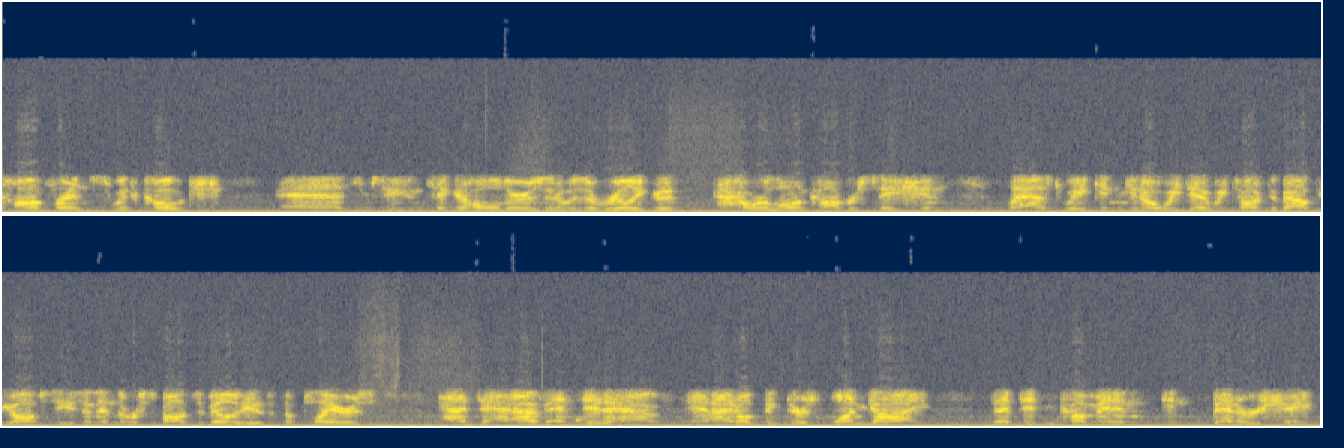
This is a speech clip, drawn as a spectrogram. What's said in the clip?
conference with Coach and some season ticket holders, and it was a really good hour long conversation last week. And you know, we did. We talked about the off season and the responsibility that the players had to have and did have. And I don't think there's one guy that didn't come in in better shape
